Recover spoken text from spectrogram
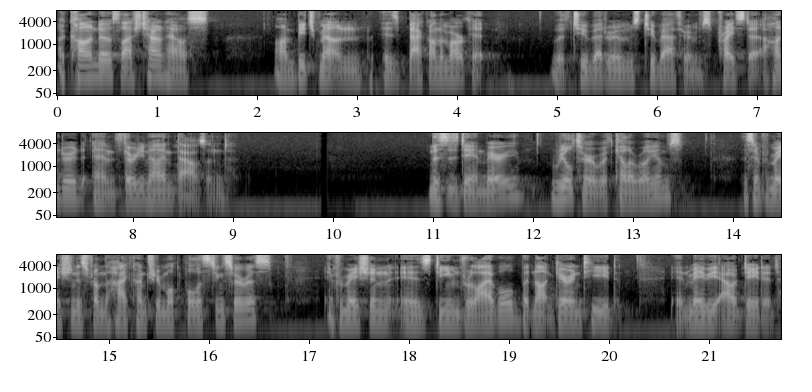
A condo slash townhouse on Beech Mountain is back on the market with two bedrooms, two bathrooms, priced at 139,000. This is Dan Barry, Realtor with Keller Williams. This information is from the High Country Multiple Listing Service. Information is deemed reliable but not guaranteed. It may be outdated.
